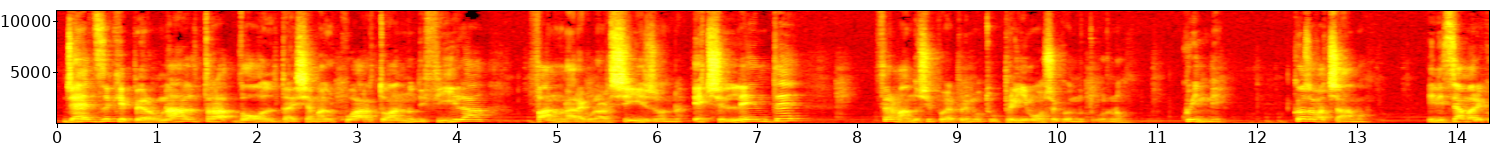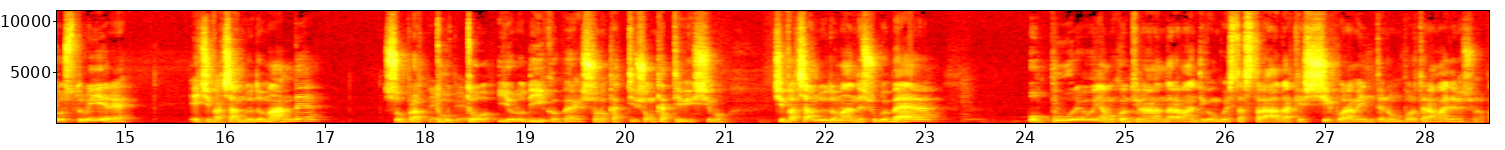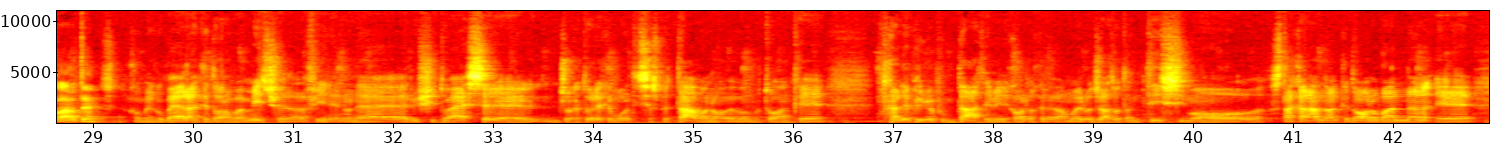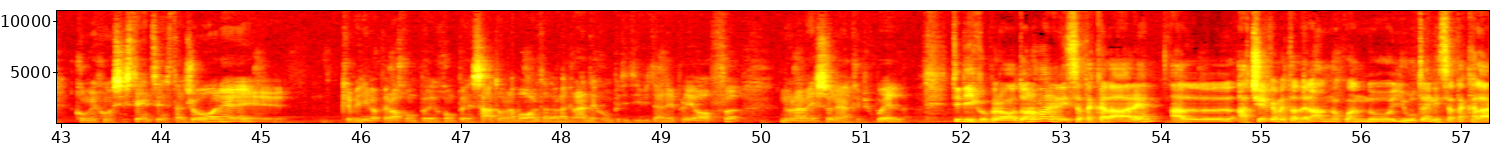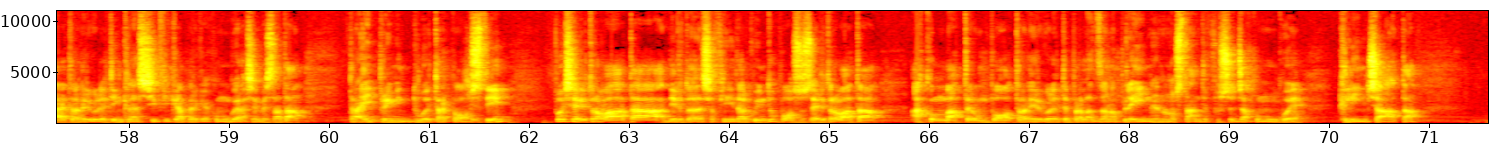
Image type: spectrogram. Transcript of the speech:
Jazz che per un'altra volta e siamo al quarto anno di fila fanno una regular season eccellente fermandosi poi al primo, tu- primo o secondo turno. Quindi, cosa facciamo? Iniziamo a ricostruire e ci facciamo due domande. Soprattutto, io lo dico perché sono, cattivo, sono cattivissimo. Ci facciamo due domande su Gobert oppure vogliamo continuare ad andare avanti con questa strada che sicuramente non porterà mai da nessuna parte? come Gobert anche Donovan Mitchell alla fine non è riuscito a essere il giocatore che molti si aspettavano aveva avuto anche dalle prime puntate mi ricordo che l'avevamo elogiato tantissimo sta calando anche Donovan e come consistenza in stagione e che veniva però comp- compensato una volta dalla grande competitività nei playoff, non ha messo neanche più quella. Ti dico però, Donovan è iniziato a calare al- a circa metà dell'anno, quando Utah è iniziata a calare tra virgolette in classifica, perché comunque era sempre stata tra i primi due o tre posti. Poi si è ritrovata, addirittura adesso è finita al quinto posto, si è ritrovata a combattere un po' tra virgolette per la zona play-in, nonostante fosse già comunque clinciata.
